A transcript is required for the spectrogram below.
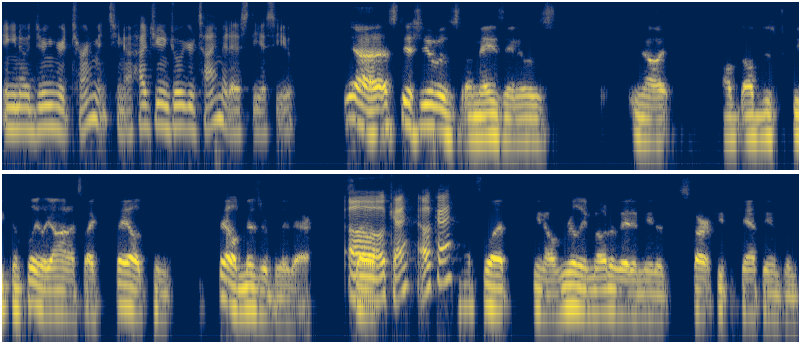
and, you know, during your tournaments. You know, how'd you enjoy your time at SDSU? Yeah, SDSU was amazing. It was, you know, I'll, I'll just be completely honest. I failed, failed miserably there. So oh, okay. Okay. That's what, you know, really motivated me to start Future Champions and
